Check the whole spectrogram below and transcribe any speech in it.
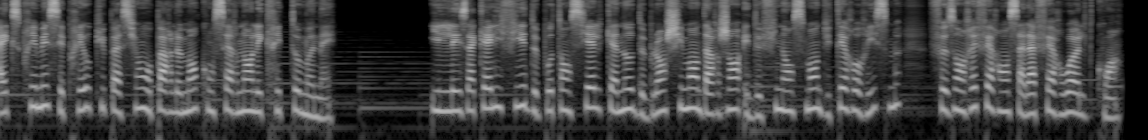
a exprimé ses préoccupations au Parlement concernant les crypto-monnaies. Il les a qualifiées de potentiels canaux de blanchiment d'argent et de financement du terrorisme, faisant référence à l'affaire WorldCoin.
